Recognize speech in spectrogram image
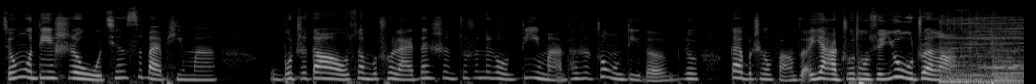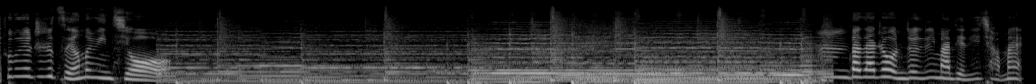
九亩地是五千四百平吗？我不知道，我算不出来。但是就是那种地嘛，它是种地的，就盖不成房子。哎呀，朱同学又赚了！朱同学这是怎样的运气哦？家之后你就立马点击抢麦。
